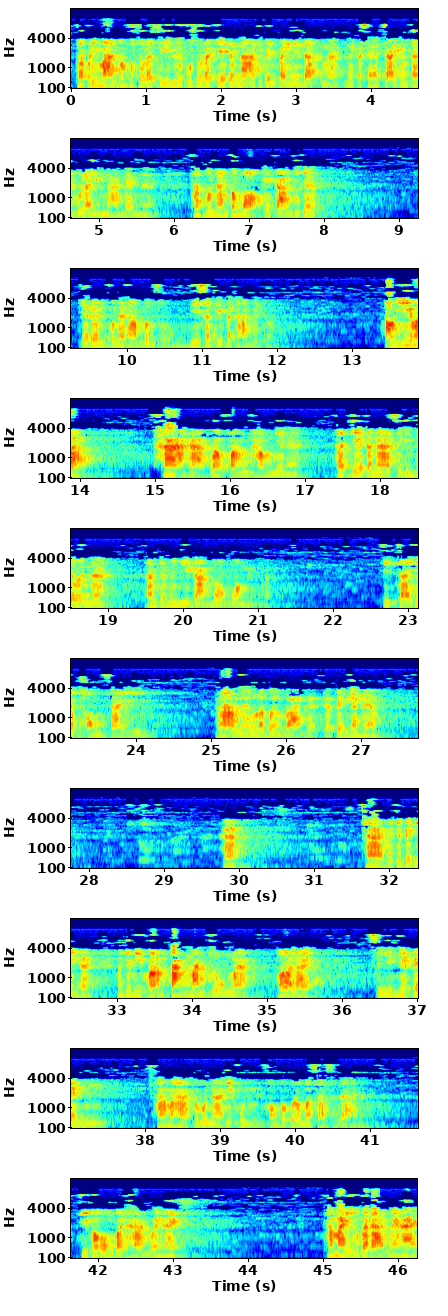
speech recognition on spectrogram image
ถ้าปริมาณของกุศลศีลหรือกุศลเจตนาที่เป็นไปในดักหนาในกระแสใจของท่านบุไรอย่างหนาแน่นนะท่านผู้นั้นก็เหมาะแก่การที่จะเจริญคุณธรรมเบื้องสูง มีสติปัฏฐานเป็นต้น เอาอย่างนี้ว่า ถ้าหากว่าฟังธรรมเนี่ยนะ ถ้าเจตนาศีลเดินนะ ท่านจะไม่มีการโงกง่วงครับ จิตใจจะผ่องใสร่าเริงและเบิกบานด้วยจะเป็นงั้นไหมฮะใช่มันจะเป็นอย่างนั้นมันจะมีความตั้งมั่นสูงมาก เพราะอะไร ศีลเนี่ยเป็นพระมหากรุณาธิคุณของพระบรมศาสดานะที่พระองค์ประทานไว้ให้ทำไมถึงประทานไว้ให้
